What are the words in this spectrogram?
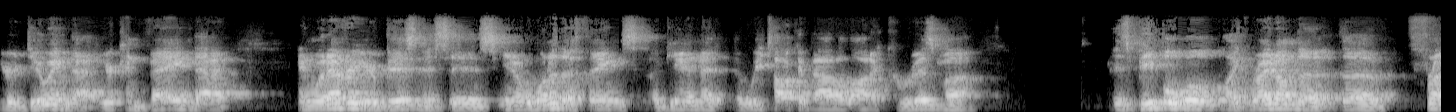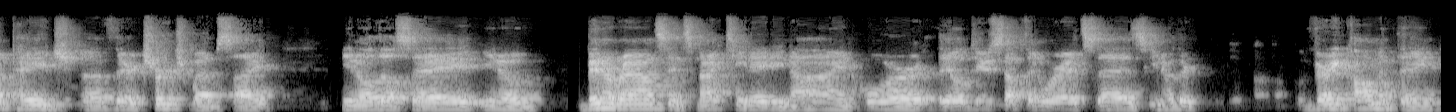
you're doing that, you're conveying that. And whatever your business is, you know, one of the things, again, that, that we talk about a lot of Charisma is people will like right on the the front page of their church website you know they'll say you know been around since 1989 or they'll do something where it says you know their very common thing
